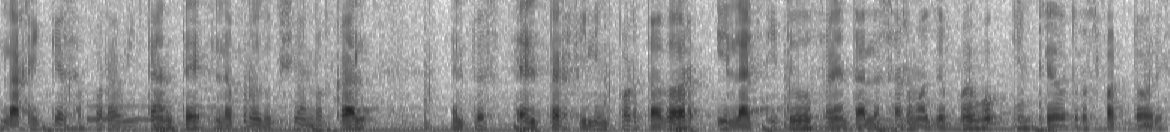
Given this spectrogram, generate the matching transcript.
la riqueza por habitante, la producción local, el, perfil importador y la actitud frente a las armas de fuego, entre otros factores.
